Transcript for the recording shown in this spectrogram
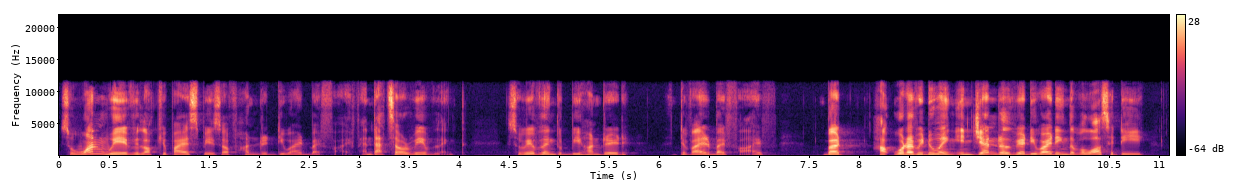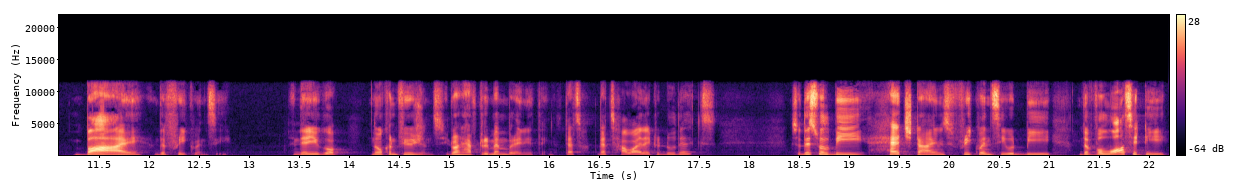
So one wave will occupy a space of 100 divided by 5, and that's our wavelength. So wavelength would be 100 divided by 5. But how, what are we doing? In general, we are dividing the velocity by the frequency. And there you go. No confusions. You don't have to remember anything. That's, that's how I like to do this. So this will be h times frequency would be the velocity,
